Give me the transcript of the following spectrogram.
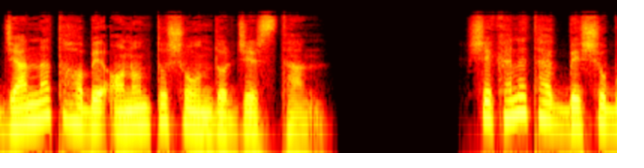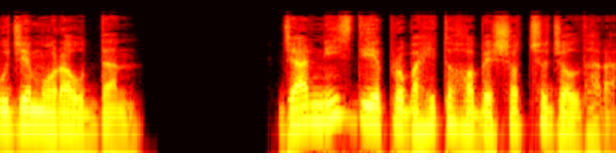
জান্নাত হবে অনন্ত সৌন্দর্যের স্থান। সেখানে থাকবে সবুজে মোরা উদ্যান, যার নিচ দিয়ে প্রবাহিত হবে স্বচ্ছ জলধারা।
